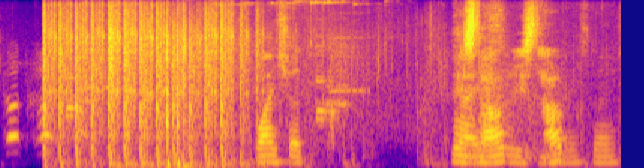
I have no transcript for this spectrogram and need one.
Contract. One shot. He's nice. down, he's down. Nice, nice.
